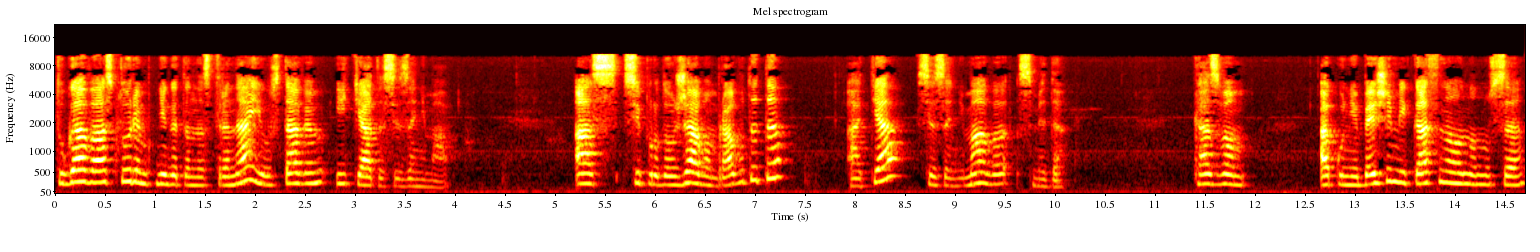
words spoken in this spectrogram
Тогава аз турям книгата на страна и оставям и тя да се занимава. Аз си продължавам работата, а тя се занимава с меда. Казвам, ако не беше ми кацнала на носа,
